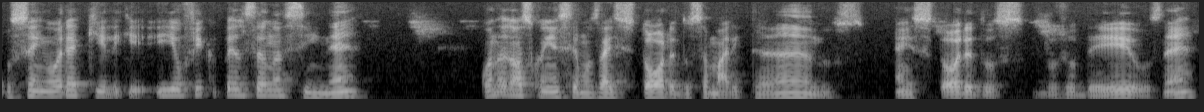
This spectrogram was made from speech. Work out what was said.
O Senhor é aquele que. E eu fico pensando assim, né? Quando nós conhecemos a história dos samaritanos, a história dos, dos judeus, né?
